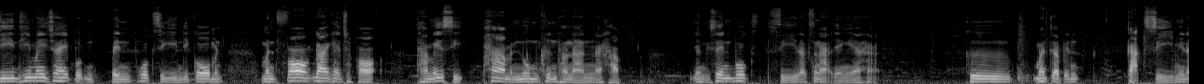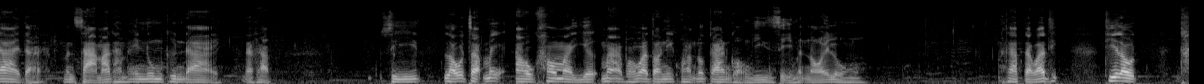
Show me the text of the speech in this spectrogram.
ยีนที่ไม่ใช่เป็นพวกสีอินดิโก้มันมันฟอกได้แค่เฉพาะทำให้สีผ้ามันนุ่มขึ้นเท่านั้นนะครับ อย่างเช่นพวกสีลักษณะอย่างเงี้ยฮะคือมันจะเป็น กัดสีไม่ได้แต่มันสามารถทำให้นุ่มขึ้นได้นะครับ สีเราจะไม่เอาเข้ามาเยอะมาก เพราะว่าตอนนี้ความต้องการของยีนสีมันน้อยลงนะครับแต่ว่าที่ที่เราข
